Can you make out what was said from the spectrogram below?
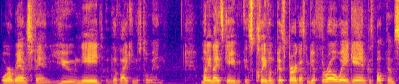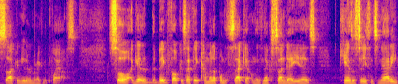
or a Rams fan, you need the Vikings to win. Monday night's game is Cleveland Pittsburgh. That's going to be a throwaway game because both of them suck and neither of them are making the playoffs. So again, the big focus I think coming up on the second on the next Sunday is Kansas City, Cincinnati,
